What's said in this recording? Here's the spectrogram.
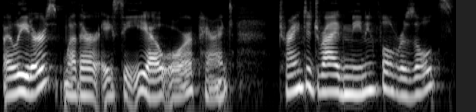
by leaders, whether a CEO or a parent, trying to drive meaningful results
